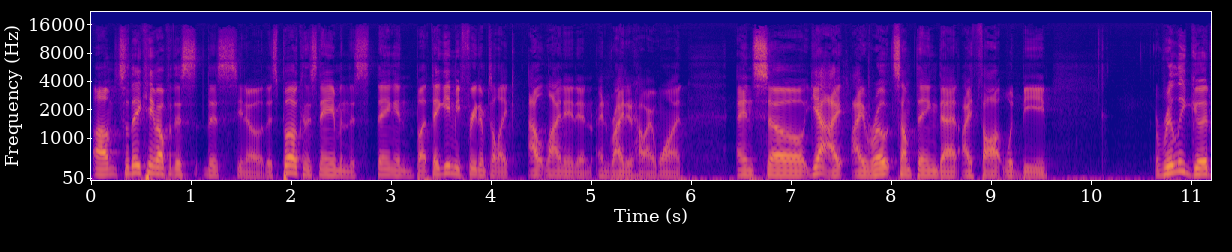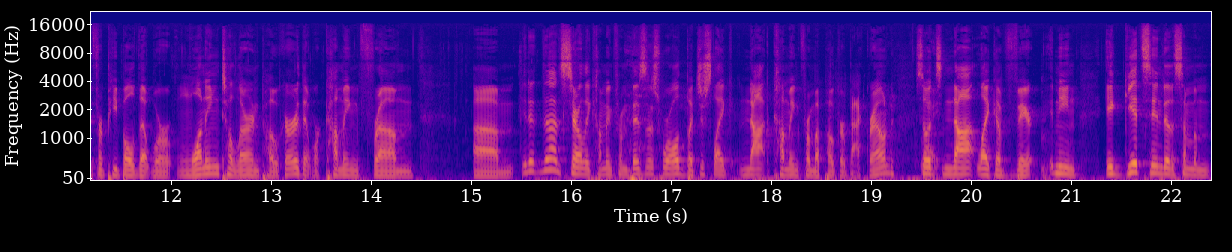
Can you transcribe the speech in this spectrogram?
Um, so they came up with this this you know this book and this name and this thing, and but they gave me freedom to like outline it and, and write it how I want. And so yeah, I, I wrote something that I thought would be really good for people that were wanting to learn poker that were coming from um you know, not necessarily coming from business world but just like not coming from a poker background so it's not like a very i mean it gets into some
